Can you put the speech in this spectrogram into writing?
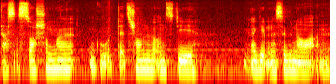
das ist doch schon mal gut. Jetzt schauen wir uns die Ergebnisse genauer an.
